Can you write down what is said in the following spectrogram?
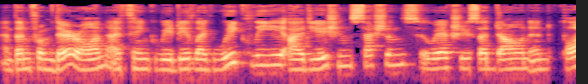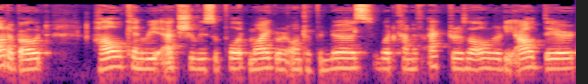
And then from there on, I think we did like weekly ideation sessions. So we actually sat down and thought about how can we actually support migrant entrepreneurs? What kind of actors are already out there?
